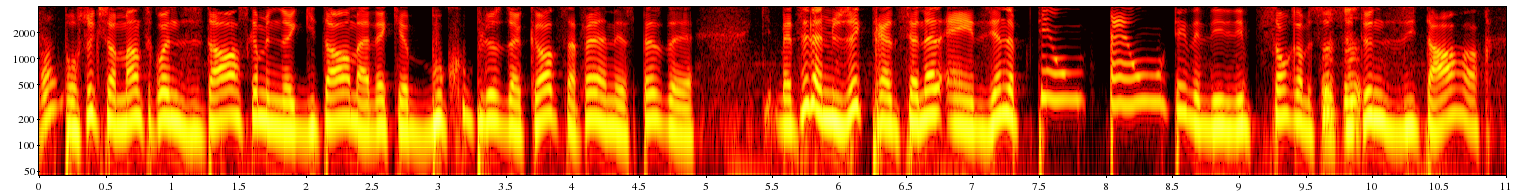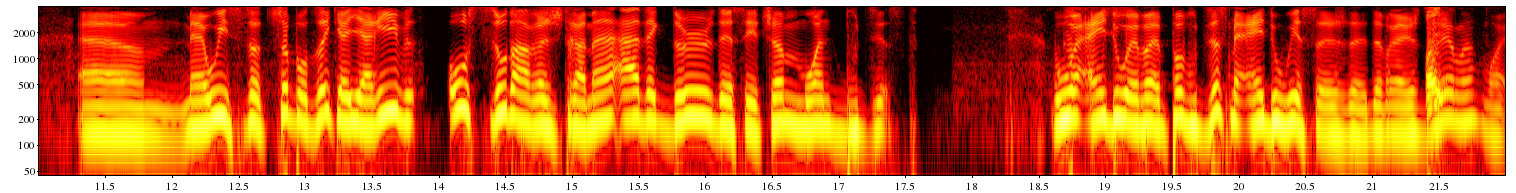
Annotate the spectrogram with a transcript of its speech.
Ouais. Pour ceux qui se demandent c'est quoi une zitar, c'est comme une guitare, mais avec beaucoup plus de cordes. Ça fait une espèce de. Ben, tu sais, la musique traditionnelle indienne, le des, des- des petits sons comme ça, c'est une zitar. Euh, mais oui, c'est ça. Tout ça pour dire qu'il arrive au studio d'enregistrement avec deux de ses chums moines bouddhistes. Ou hindou, pas bouddhistes, mais je de- devrais-je Ouais. dire. Là. Ouais.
